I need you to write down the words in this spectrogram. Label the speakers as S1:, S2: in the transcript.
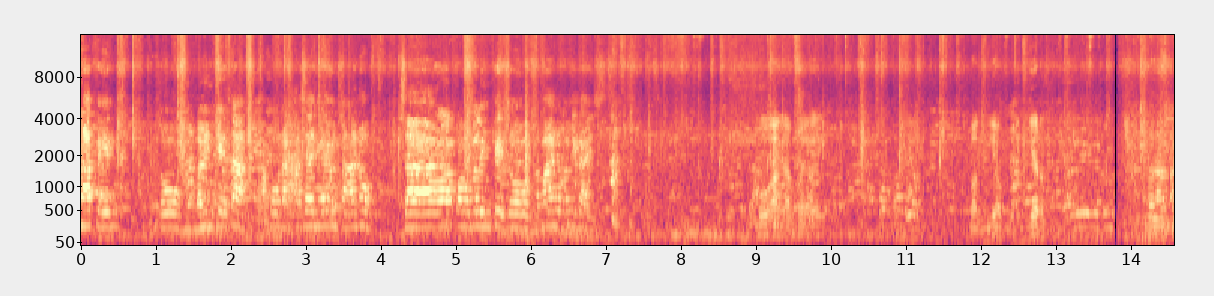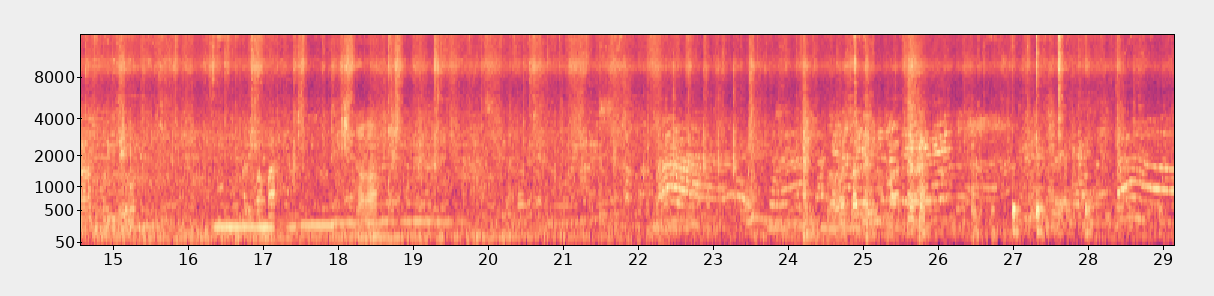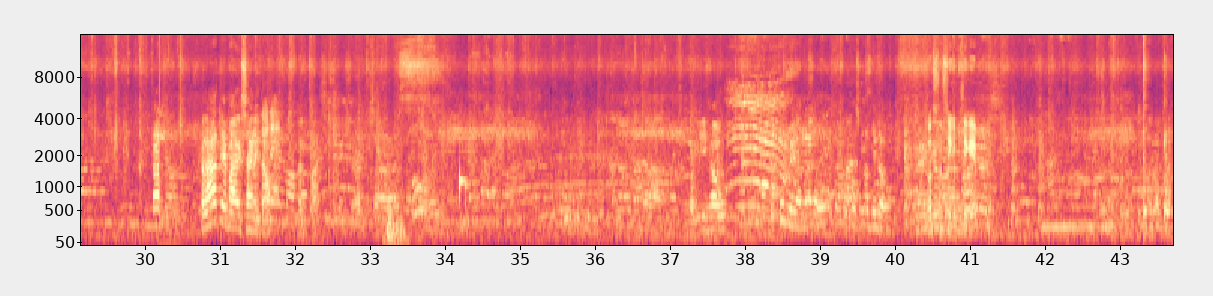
S1: natin to malingkita. Ako nakakasan ngayon sa ano, sa pamamalingke. So, samahan nyo kami guys.
S2: Buang apa ya? Bagyo, bagyer.
S1: So, nakatakas sa malingke oh. Alipapa.
S2: Ah,
S1: Basta tayo. Dito. Kalahati ba isa nito? Lagpas. Ihaw. Ito may ano sa ako sa kabila. oh.
S2: Tapos sa
S1: din talaga.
